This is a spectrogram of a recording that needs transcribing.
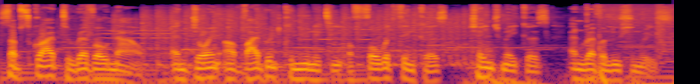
Subscribe to Revo now and join our vibrant community of forward thinkers, change makers, and revolutionaries.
